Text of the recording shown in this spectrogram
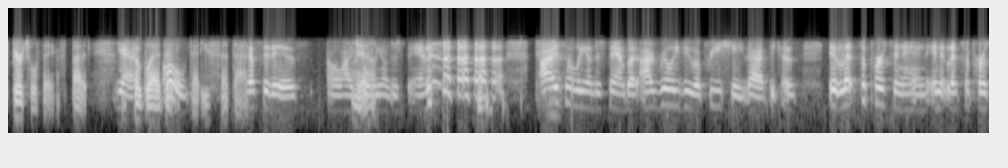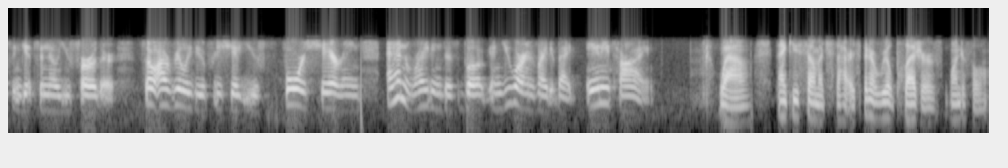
spiritual things, but Yes. I'm so glad that oh, that you said that. Yes, it is. Oh, I Yeah. totally understand. I totally understand, but I really do appreciate that because it lets a person in and it lets a person get to know you further. So I really do appreciate you for sharing and writing this book, and you are invited back anytime. Wow, thank you so much, Sahar. It's been a real pleasure. Wonderful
